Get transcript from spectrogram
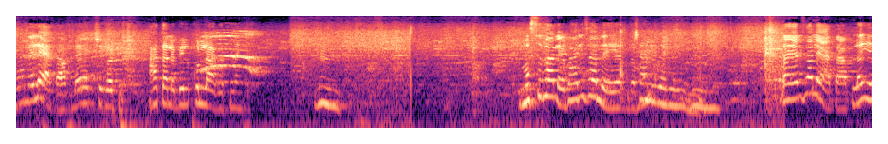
झालेले आहे आता आपल्या हाताला बिलकुल लागत नाही. मस्त झालंय भारी झालंय एकदम. तयार झालंय आता आपलं. हे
